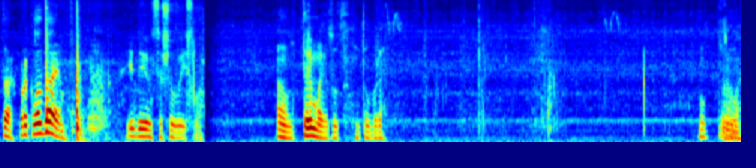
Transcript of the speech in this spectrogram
Так, прокладаємо і дивимося, що вийшло. А, тримаю тут добре. Ну, тримай.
